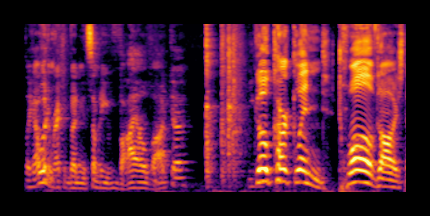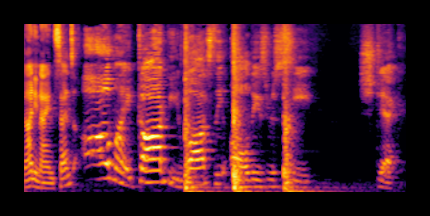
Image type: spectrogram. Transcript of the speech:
Like I wouldn't recommend somebody vile vodka. You go Kirkland, twelve dollars ninety nine cents. Oh my God, we lost the Aldi's receipt. Shtick.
